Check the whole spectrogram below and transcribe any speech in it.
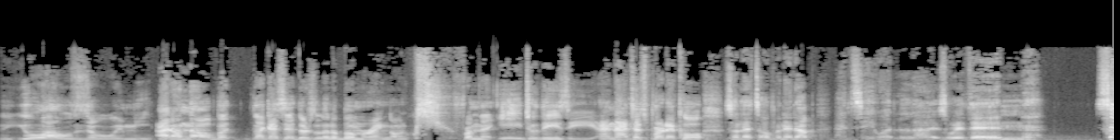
with me. I don't know, but like I said, there's a little boomerang going whoosh, from the E to the Z, and that's just pretty cool. So let's open it up and see what lies within. So,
